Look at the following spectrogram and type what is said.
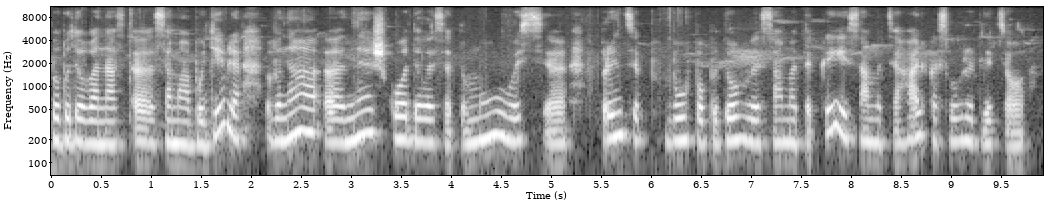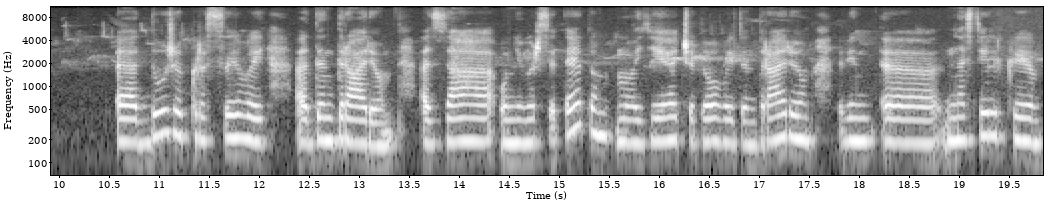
Побудована сама будівля, вона не шкодилася, тому ось принцип був побудовий саме такий, і саме ця галька служить для цього. Е, Дуже красивий е, дендраріум. За університетом є чудовий дендраріум. Він е, настільки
